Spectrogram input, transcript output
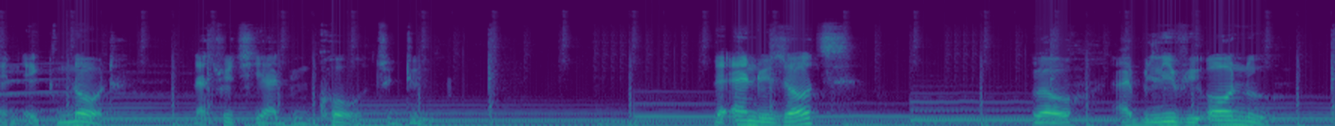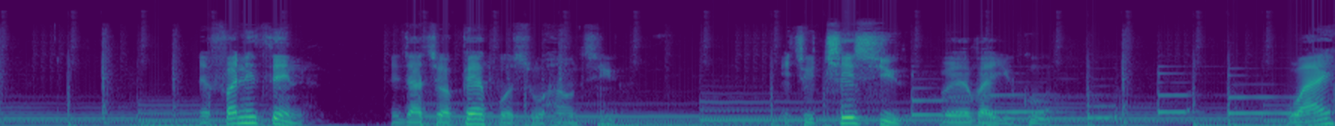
and ignored that which he had been called to do. The end result? Well, I believe we all know the funny thing is that your purpose will haunt you. It will chase you wherever you go. Why?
